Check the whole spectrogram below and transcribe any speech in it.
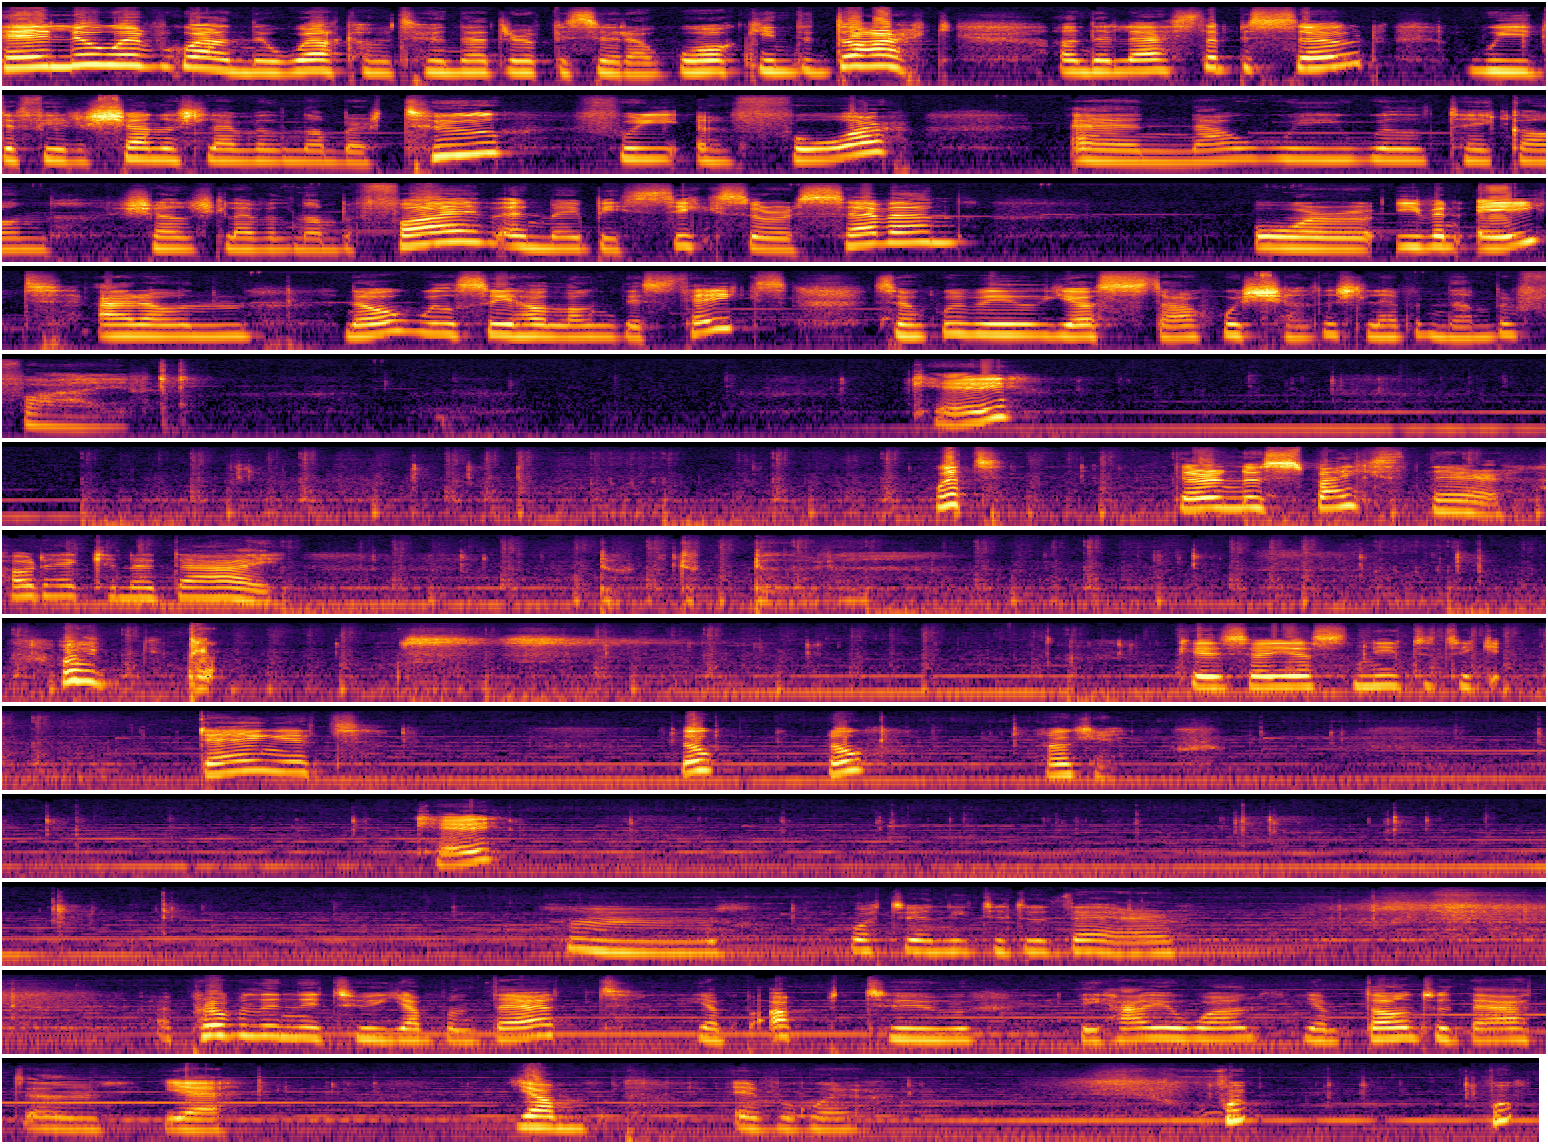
Hello everyone and welcome to another episode of Walk in the Dark. On the last episode we defeated challenge level number 2, 3 and 4 and now we will take on challenge level number 5 and maybe 6 or 7 or even 8. I don't know, we'll see how long this takes. So we will just start with challenge level number 5. Okay. What? There are no spikes there. How the heck can I die? Oh! Okay, so I just need to take it. Dang it. No, no. Okay. Okay. What do I need to do there? I probably need to jump on that, jump up to the higher one, jump down to that, and yeah, jump everywhere. Whoop, whoop.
